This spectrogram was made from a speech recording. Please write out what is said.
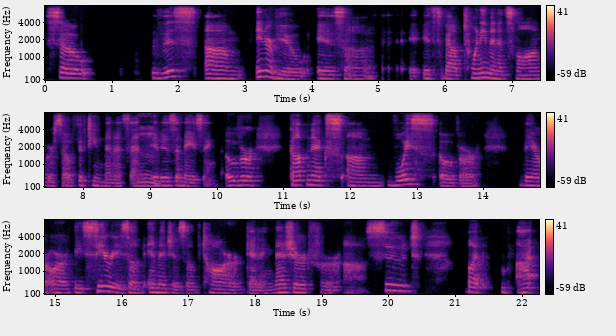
So this um, interview is uh, it's about 20 minutes long or so 15 minutes and Mm. it is amazing over gopnik's um, voiceover there are these series of images of Tár getting measured for uh, suit but I,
